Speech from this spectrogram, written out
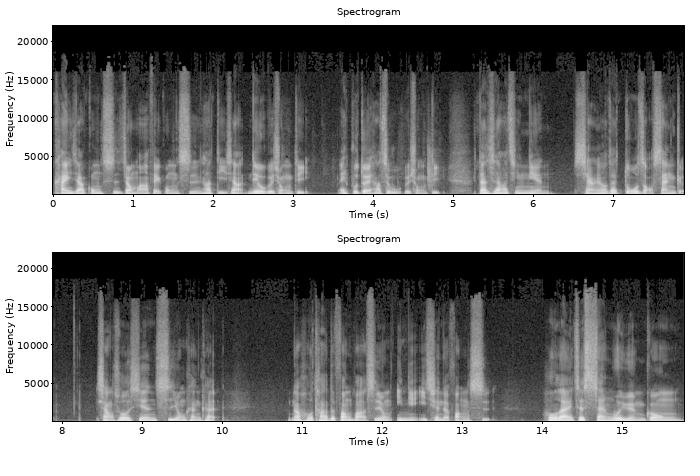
开一家公司叫马匪公司，他底下六个兄弟，哎、不对，他是五个兄弟，但是他今年想要再多找三个，想说先试用看看，然后他的方法是用一年一千的方式，后来这三位员工，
